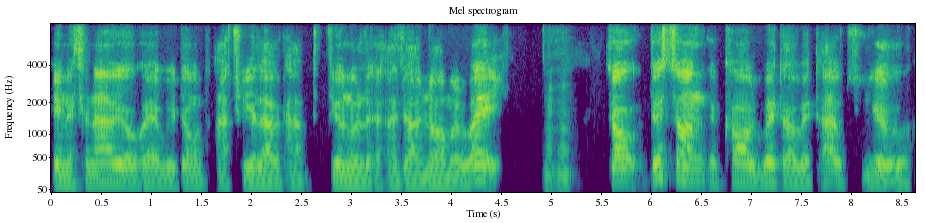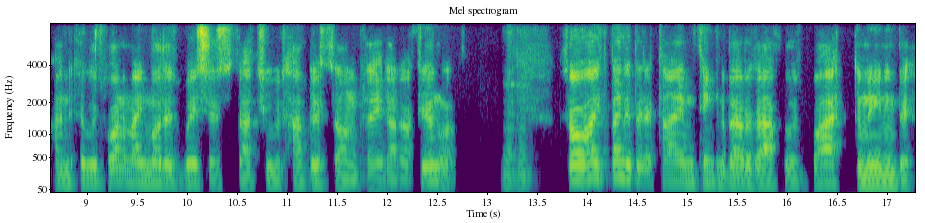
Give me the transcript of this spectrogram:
in a scenario where we don't actually allow to have the funeral as our normal way. Mm-hmm. So this song is called With or Without You, and it was one of my mother's wishes that she would have this song played at our funeral. Mm-hmm. So I spent a bit of time thinking about it afterwards, what the meaning be-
